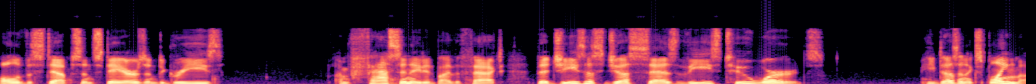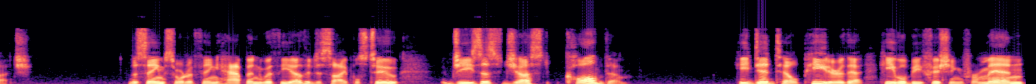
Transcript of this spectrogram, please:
all of the steps and stairs and degrees. I'm fascinated by the fact that Jesus just says these two words. He doesn't explain much. The same sort of thing happened with the other disciples, too. Jesus just called them. He did tell Peter that he will be fishing for men,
